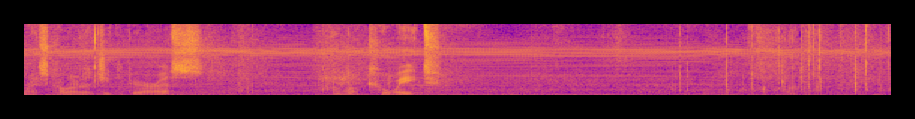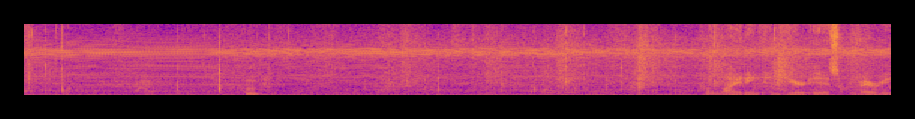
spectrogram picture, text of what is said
Nice color of the GT3 RS. Oh, Kuwait. Hmm. The lighting in here is very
